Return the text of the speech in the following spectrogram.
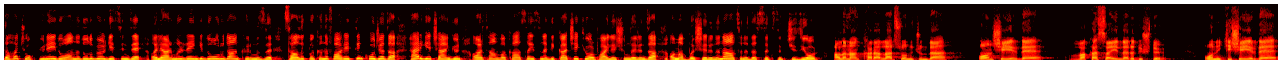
daha çok Güneydoğu Anadolu bölgesinde alarmın rengi doğrudan kırmızı. Sağlık Bakanı Fahrettin Koca da her geçen gün artan vaka sayısına dikkat çekiyor paylaşımlarında ama başarının altını da sık sık çiziyor. Alınan kararlar sonucunda 10 şehirde vaka sayıları düştü. 12 şehirde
